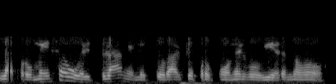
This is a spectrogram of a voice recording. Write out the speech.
la promesa o el plan electoral que propone el gobierno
